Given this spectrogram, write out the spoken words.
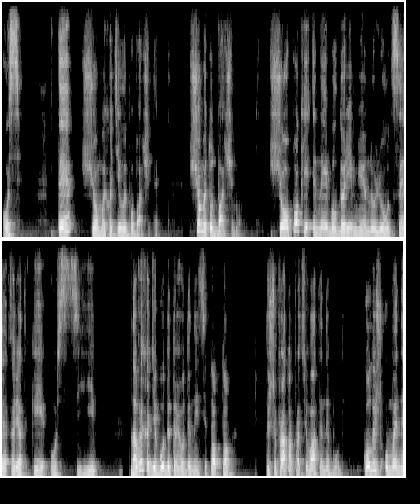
Ось те, що ми хотіли побачити. Що ми тут бачимо? Що поки enable дорівнює нулю, це рядки ось ці. На виході буде 3 одиниці. Тобто дешифратор працювати не буде. Коли ж у мене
